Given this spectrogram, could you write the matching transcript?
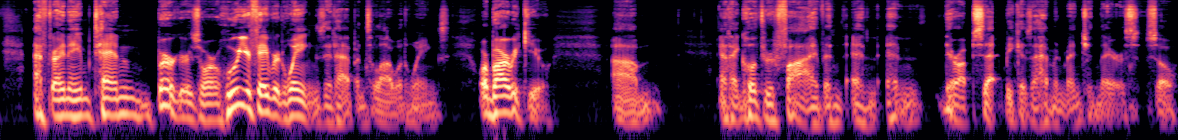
after I named ten burgers or who are your favorite wings? It happens a lot with wings or barbecue. Um, and I go through five and and and they're upset because I haven't mentioned theirs. So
